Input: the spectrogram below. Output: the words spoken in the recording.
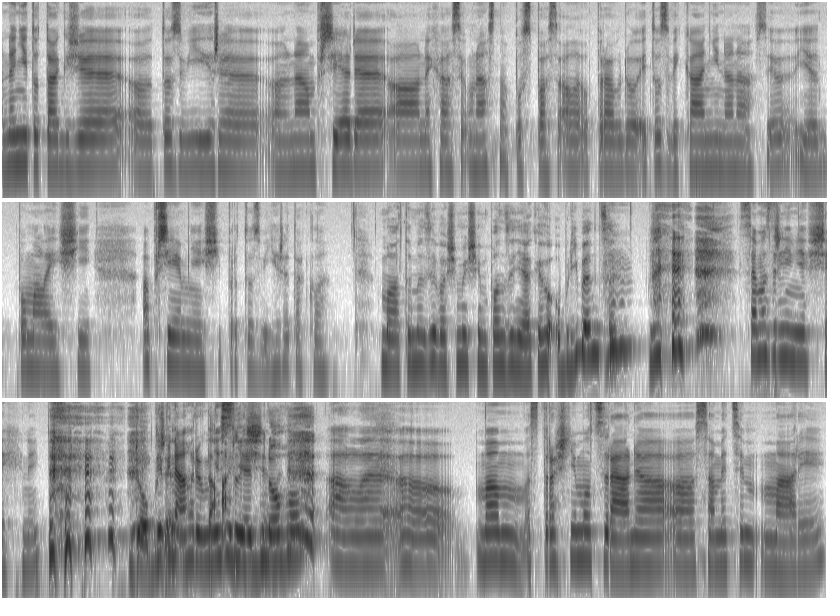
není to tak, že to zvíře nám přijede a nechá se u nás na pospas, ale opravdu i to zvykání na nás je, je pomalejší a příjemnější pro to zvíře takhle. Máte mezi vašimi šimpanzi nějakého oblíbence? Samozřejmě všechny. Dobře, Kdyby náhodou mě slyšel. jednoho. Ale uh, mám strašně moc ráda uh, samici Máry.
